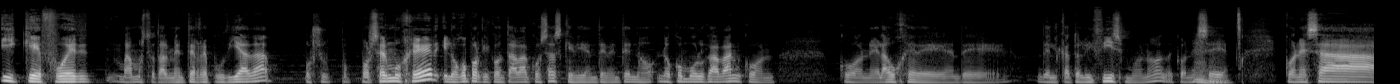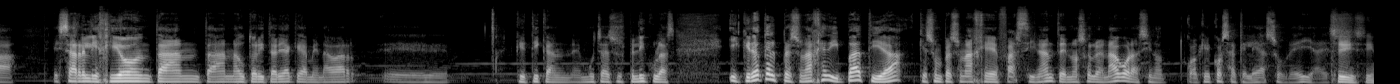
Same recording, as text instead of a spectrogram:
y que fue, vamos, totalmente repudiada por, su- por ser mujer y luego porque contaba cosas que evidentemente no, no comulgaban con, con el auge de- de- del catolicismo, ¿no? con, ese, con esa, esa religión tan, tan autoritaria que Amenábar eh, critican en muchas de sus películas. Y creo que el personaje de Hipatia, que es un personaje fascinante, no solo en Ágora, sino cualquier cosa que leas sobre ella, es, Sí, sí.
